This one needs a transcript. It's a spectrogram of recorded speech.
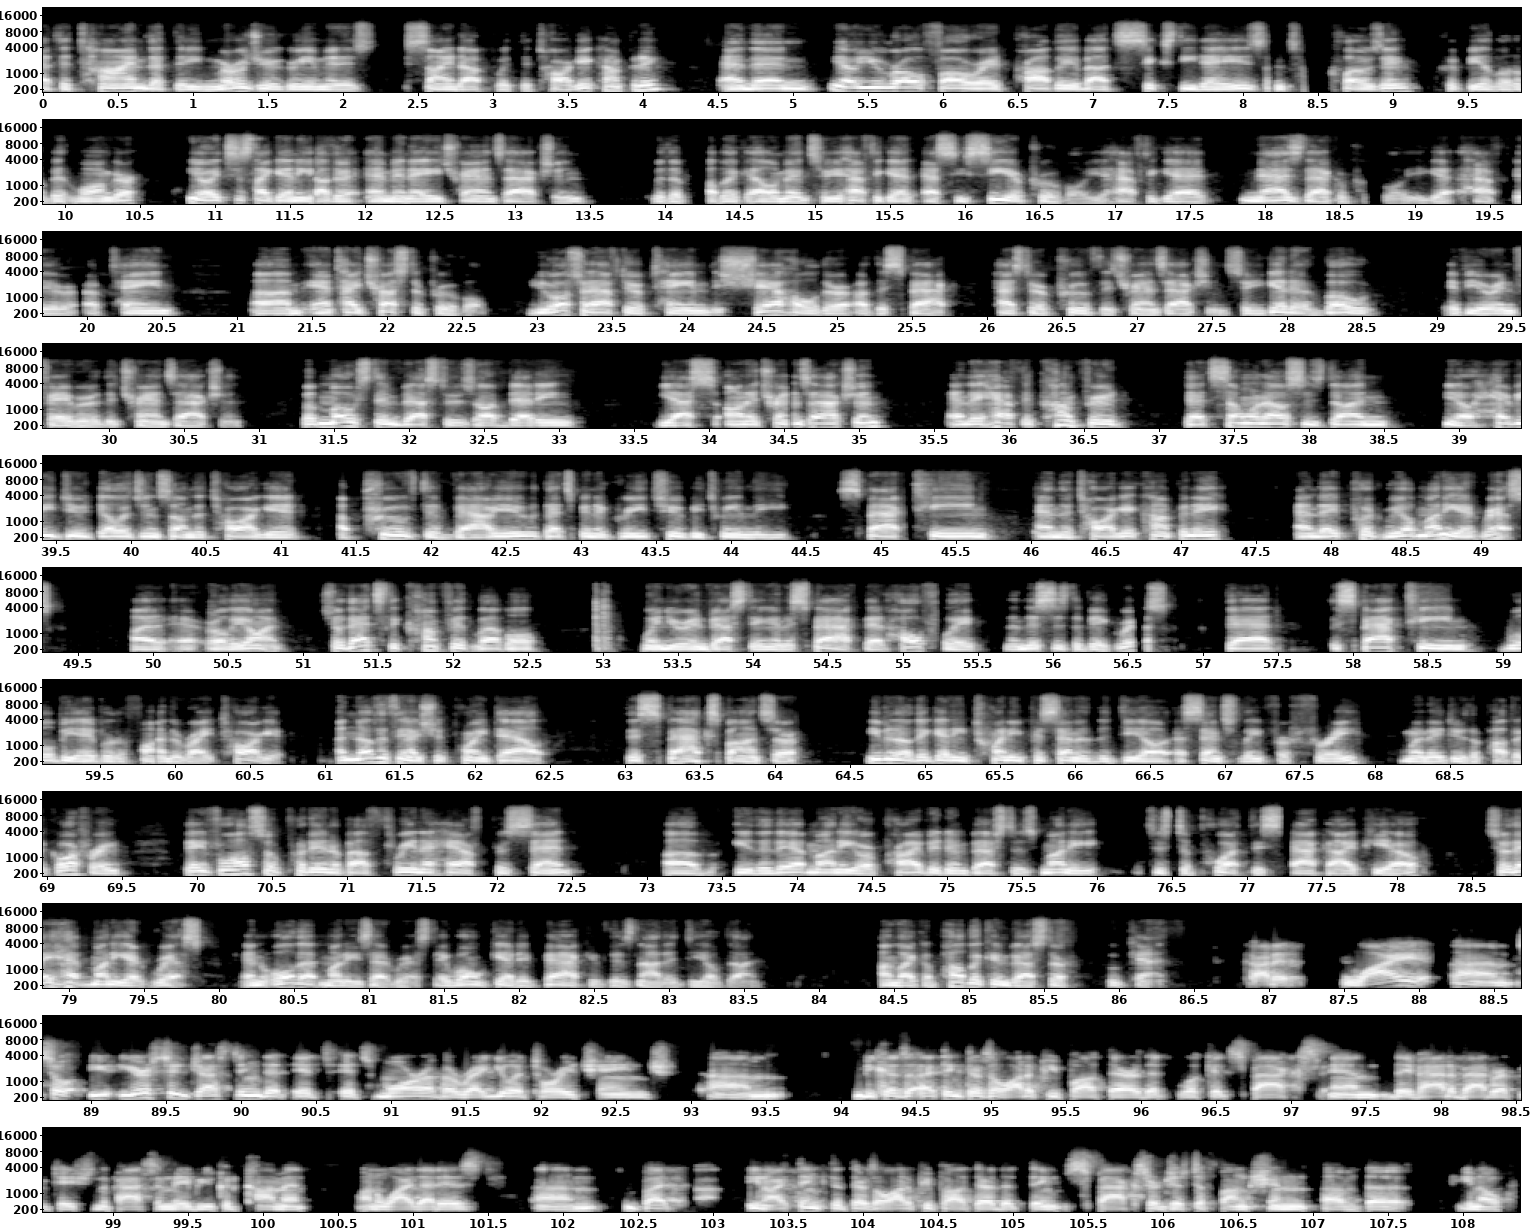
at the time that the merger agreement is signed up with the target company. And then you know you roll forward probably about 60 days until closing could be a little bit longer. You know it's just like any other m&a transaction with a public element so you have to get sec approval you have to get NASDAQ approval. You get, have to obtain um, antitrust approval. You also have to obtain the shareholder of the SPAC has to approve the transaction. So you get a vote if you're in favor of the transaction. But most investors are betting yes on a transaction, and they have the comfort that someone else has done, you know, heavy due diligence on the target, approved the value that's been agreed to between the SPAC team and the target company, and they put real money at risk uh, early on. So that's the comfort level when you're investing in a SPAC that hopefully, and this is the big risk, that the SPAC team will be able to find the right target. Another thing I should point out the SPAC sponsor even though they're getting 20% of the deal essentially for free when they do the public offering, they've also put in about 3.5% of either their money or private investors' money to support the SPAC IPO. So they have money at risk, and all that money is at risk. They won't get it back if there's not a deal done, unlike a public investor who can. Got it. Why? Um, so you're suggesting that it's it's more of a regulatory change um, because I think there's a lot of people out there that look at SPACs and they've had a bad reputation in the past, and maybe you could comment on why that is. Um, but you know, I think that there's a lot of people out there that think SPACs are just a function of the you know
